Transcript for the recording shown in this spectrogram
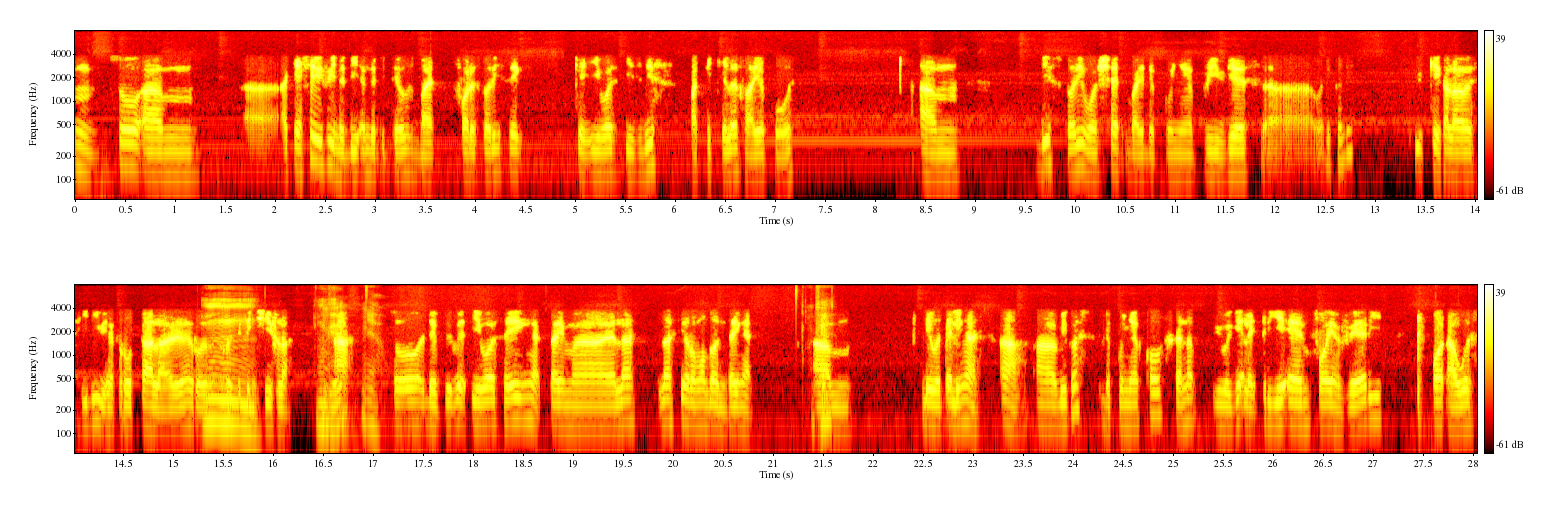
Hmm. So um, uh, I can share with you in the DM the details, but for the story's sake, okay, it was is this particular fire post. Um, this story was shared by the punya previous uh, what do you call it? Okay, kalau CD we have rota lah, ro- Hmm. rotating shift lah. Okay. Ah. Yeah. So the previous, he was saying at time uh, last last year Ramadan, saya ingat. Okay. Um, they were telling us, ah, uh, because the punya calls kind of we will get like 3 a.m., 4 a.m., very odd hours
